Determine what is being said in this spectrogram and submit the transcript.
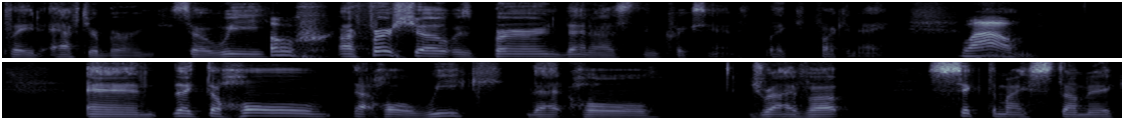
played after Burn. So we, oh, our first show was Burn, then us, then Quicksand. Like fucking A. wow. Um, and like the whole, that whole week, that whole drive up, sick to my stomach,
